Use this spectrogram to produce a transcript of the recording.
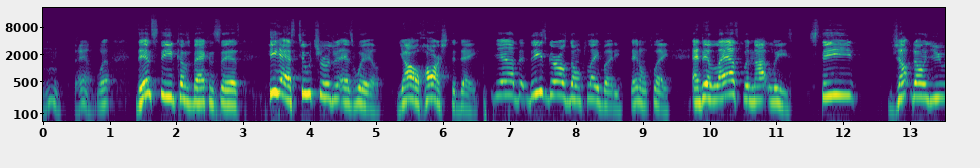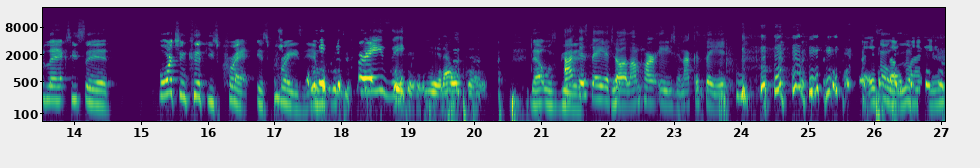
Mm, damn. Well, then Steve comes back and says he has two children as well. Y'all harsh today. Yeah, th- these girls don't play, buddy. They don't play. And then last but not least, Steve jumped on you, Lex. He said, "Fortune cookies crack is crazy." It was crazy. yeah, that was good. that was good. I could say it, y'all. I'm part Asian. I could say it. it's oh, so funny.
